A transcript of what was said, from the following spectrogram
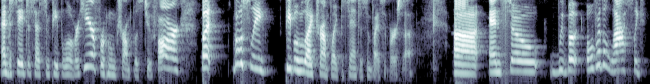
and DeSantis has some people over here for whom Trump was too far. But mostly people who like Trump like DeSantis and vice versa. Uh, and so we, but over the last like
